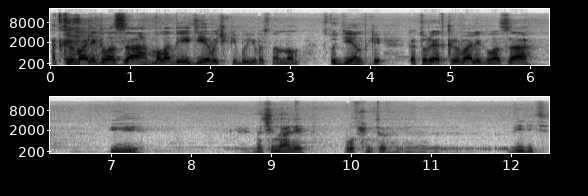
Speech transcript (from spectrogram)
открывали глаза, молодые девочки были в основном – студентки, которые открывали глаза и начинали, в общем-то, э, видеть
